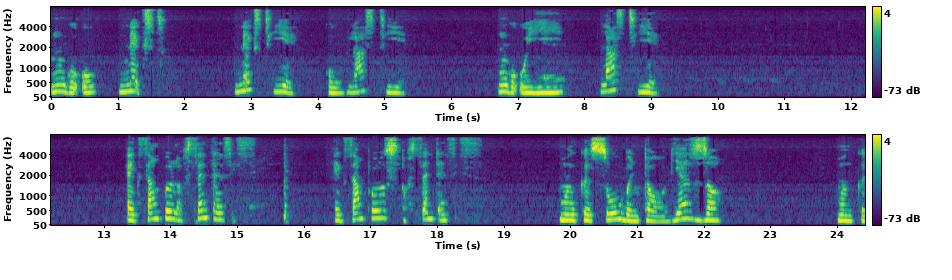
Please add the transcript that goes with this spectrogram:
Ngo next, next year or last year. Ngo o yi, last year. Example of sentences. Examples of sentences. Tỏ bia do. Mình bơ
